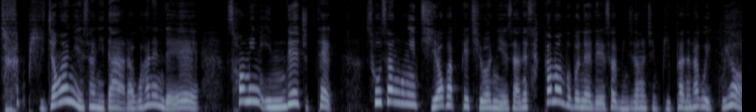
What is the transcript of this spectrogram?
참 비정한 예산이다라고 하는데 서민 임대 주택 소상공인 지역화폐 지원 예산의 삭감한 부분에 대해서 민주당은 지금 비판을 하고 있고요.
